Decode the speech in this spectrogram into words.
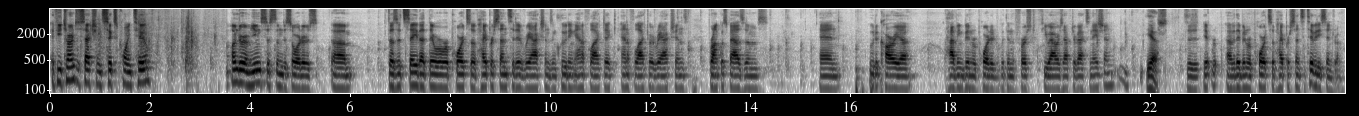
If you turn to section 6.2, under immune system disorders, um, does it say that there were reports of hypersensitive reactions, including anaphylactic, anaphylactoid reactions, bronchospasms, and urticaria having been reported within the first few hours after vaccination? Yes. Does it, have there been reports of hypersensitivity syndrome?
